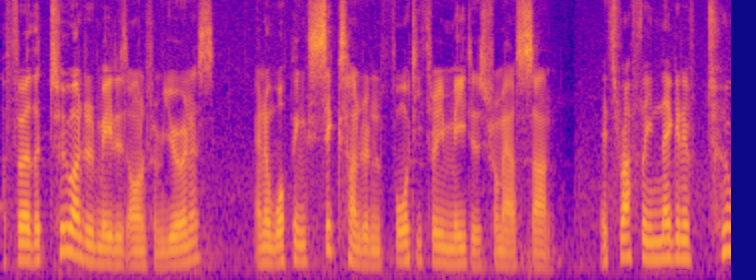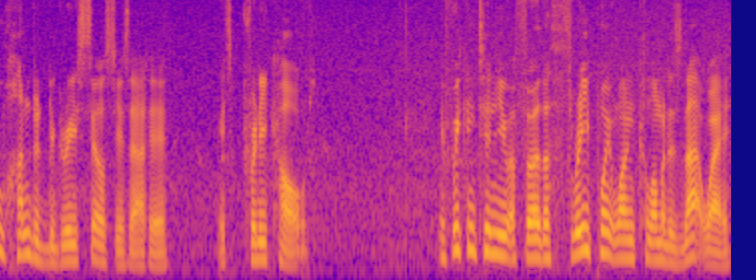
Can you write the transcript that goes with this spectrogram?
A further 200 meters on from Uranus and a whopping 643 meters from our sun. It's roughly negative 200 degrees Celsius out here. It's pretty cold. If we continue a further 3.1 kilometers that way,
